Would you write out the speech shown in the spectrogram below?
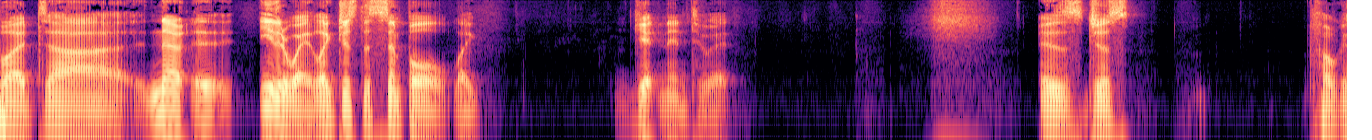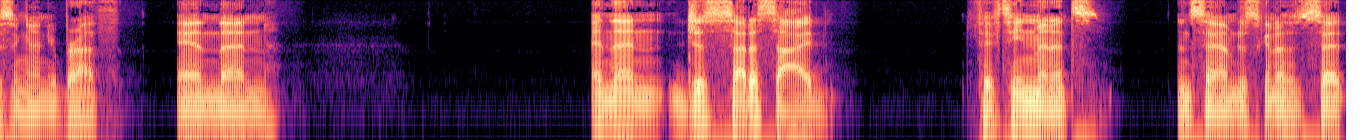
but uh, no, either way, like just the simple like getting into it is just focusing on your breath and then and then just set aside 15 minutes and say i'm just going to sit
